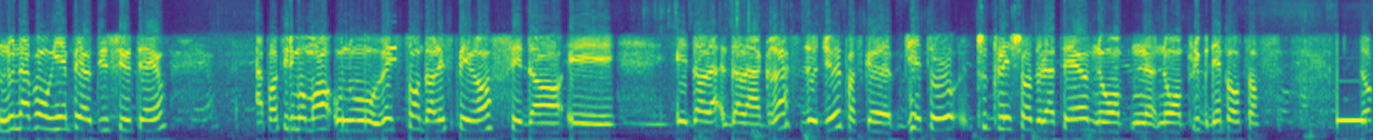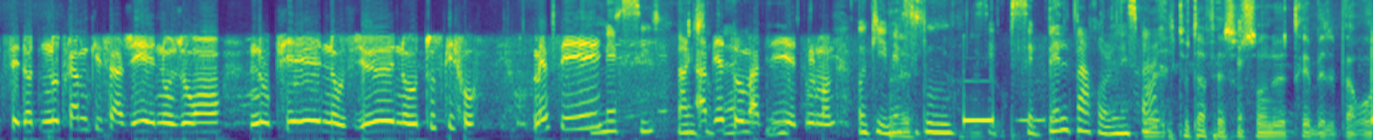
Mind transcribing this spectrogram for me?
nous n'avons rien perdu sur terre à partir du moment où nous restons dans l'espérance et dans et, et dans la dans la grâce de Dieu, parce que bientôt toutes les choses de la terre n'auront plus d'importance. Donc c'est notre, notre âme qu'il s'agit et nous aurons nos pieds, nos yeux, nos, tout ce qu'il faut. Merci. Merci, À Marie-Chantal. bientôt, Mathie et tout le monde. Ok, merci pour ces, ces belles paroles, n'est-ce pas? Oui, tout à fait. Ce sont de très belles paroles.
